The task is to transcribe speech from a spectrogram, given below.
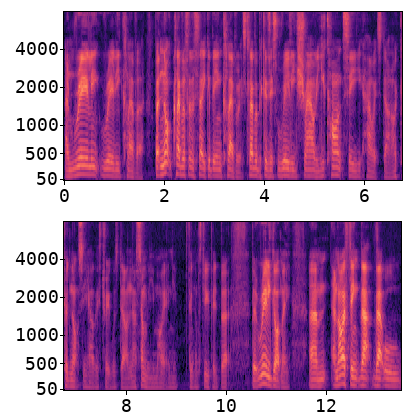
And really really clever. But not clever for the sake of being clever. It's clever because it's really shrouded. You can't see how it's done. I could not see how this trick was done. Now some of you might and you think I'm stupid, but but really got me. Um, and I think that that will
